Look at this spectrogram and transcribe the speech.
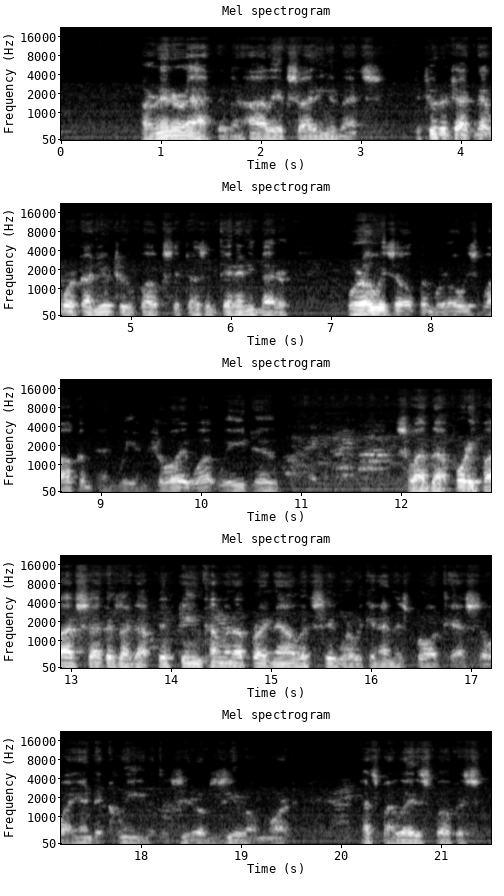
our interactive and highly exciting events. The Tutor Jack Network on YouTube, folks, it doesn't get any better. We're always open, we're always welcome, and we enjoy what we do. So I've got 45 seconds. I got 15 coming up right now. Let's see where we can end this broadcast so I end it clean at the zero zero mark. That's my latest focus.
